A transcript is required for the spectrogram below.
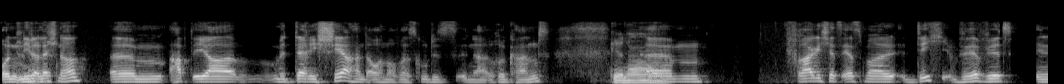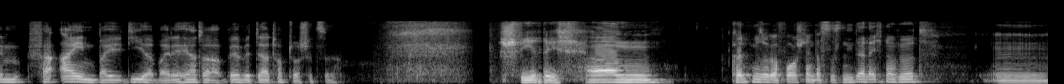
Und Niederlechner ähm, habt ihr ja mit Derry Scherhand auch noch was Gutes in der Rückhand. Genau. Ähm, frage ich jetzt erstmal dich, wer wird im Verein bei dir, bei der Hertha, wer wird der Top-Torschütze? Schwierig. Ähm, könnte mir sogar vorstellen, dass es Niederlechner wird. Mm,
